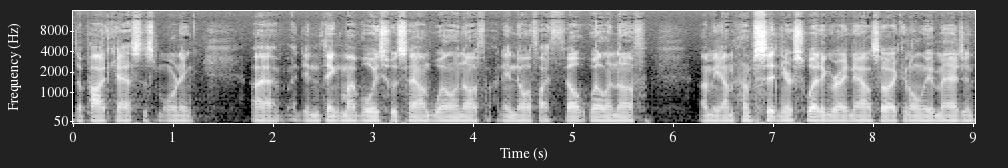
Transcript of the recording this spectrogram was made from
the podcast this morning. I didn't think my voice would sound well enough. I didn't know if I felt well enough. I mean, I'm, I'm sitting here sweating right now, so I can only imagine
